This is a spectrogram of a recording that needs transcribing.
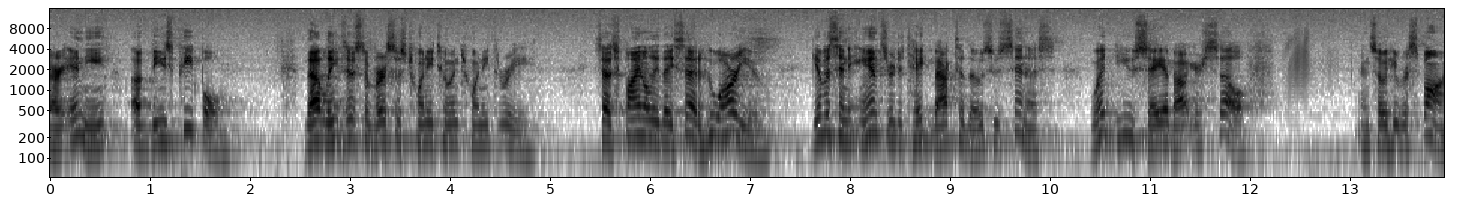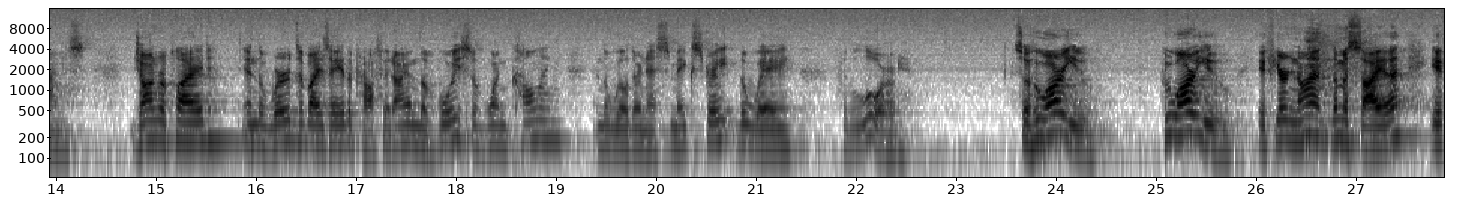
or any of these people. That leads us to verses 22 and 23. It says, Finally they said, Who are you? Give us an answer to take back to those who sent us. What do you say about yourself? And so he responds. John replied in the words of Isaiah the prophet I am the voice of one calling in the wilderness, make straight the way for the Lord. So, who are you? Who are you? If you're not the Messiah, if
